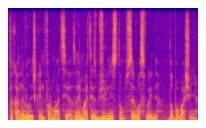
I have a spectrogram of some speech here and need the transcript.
Така невеличка інформація. Займайтесь бджільництвом, все у вас вийде. До побачення.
